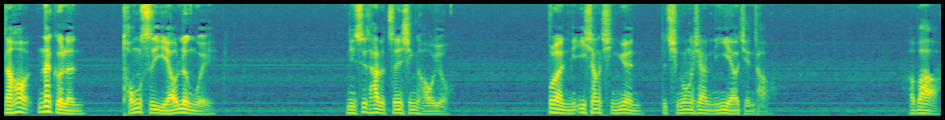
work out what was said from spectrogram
然后那个人同时也要认为你是他的真心好友，不然你一厢情愿的情况下，你也要检讨，好不好？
